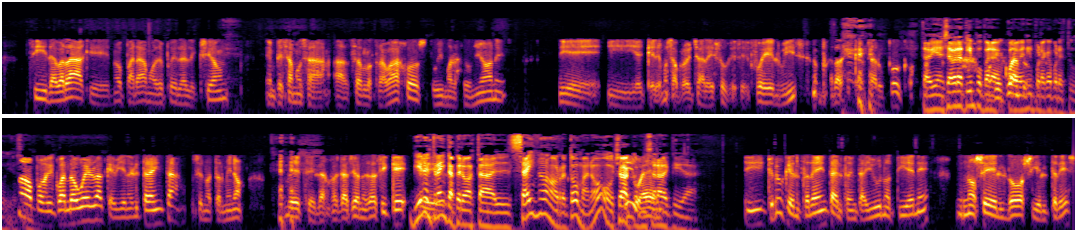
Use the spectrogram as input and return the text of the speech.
Sí, la verdad que no paramos después de la elección, empezamos a, hacer los trabajos, tuvimos las reuniones y, queremos aprovechar eso que se fue Luis para descansar un poco. Está bien, ya habrá tiempo para, venir por acá por estudios. No, porque cuando vuelva, que viene el 30, se nos terminó. Este, las vacaciones, así que... Viene el 30, eh, pero hasta el 6 no retoma, ¿no? ¿O ya comenzará la actividad? Y creo que el 30, el 31 tiene, no sé el 2 y el 3,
